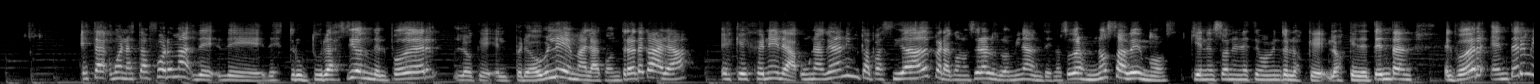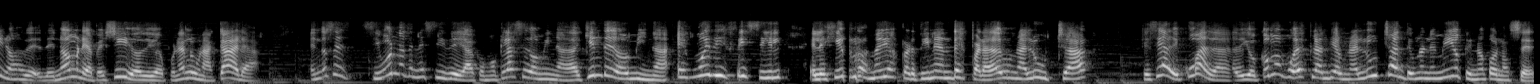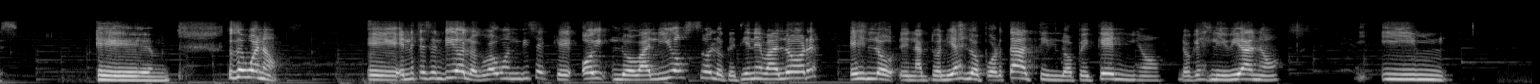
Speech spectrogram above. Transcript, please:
esta, bueno, esta forma de, de- de estructuración del poder, lo que el problema, la contracara, es que genera una gran incapacidad para conocer a los dominantes. Nosotros no sabemos quiénes son en este momento los que, los que detentan el poder en términos de, de nombre y apellido, digo, ponerle una cara. Entonces, si vos no tenés idea como clase dominada, quién te domina, es muy difícil elegir los medios pertinentes para dar una lucha que sea adecuada. Digo, ¿cómo podés plantear una lucha ante un enemigo que no conoces? Eh, entonces, bueno, eh, en este sentido, lo que Bauman dice es que hoy lo valioso, lo que tiene valor, es lo, en la actualidad es lo portátil, lo pequeño, lo que es liviano. Y,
